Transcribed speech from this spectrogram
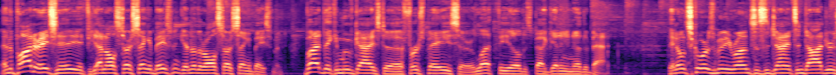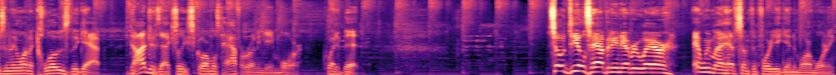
And the Padres, eh, if you got an all-star second baseman, get another all-star second baseman. But they can move guys to first base or left field. It's about getting another bat. They don't score as many runs as the Giants and Dodgers, and they want to close the gap. Dodgers actually score almost half a run a game more, quite a bit. So deals happening everywhere, and we might have something for you again tomorrow morning.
